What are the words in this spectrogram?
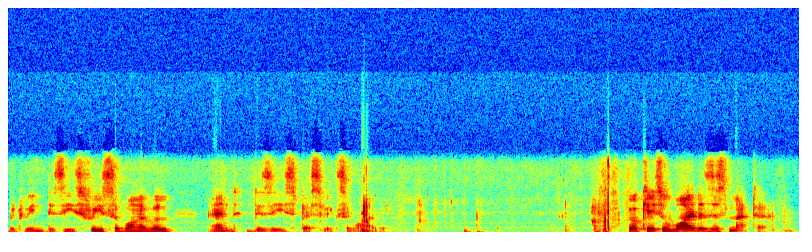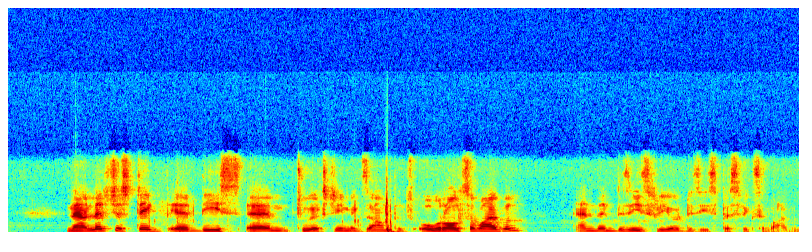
between disease-free survival and disease-specific survival. Okay, so why does this matter? Now let's just take uh, these um, two extreme examples, overall survival and then disease-free or disease-specific survival.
